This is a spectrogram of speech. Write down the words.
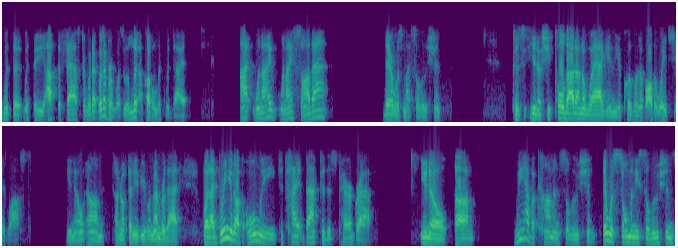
with the with the OptiFast or whatever whatever it was. Was I call it a liquid diet. I when I when I saw that, there was my solution. Because you know she pulled out on a wagon the equivalent of all the weight she had lost. You know, um, I don't know if any of you remember that, but I bring it up only to tie it back to this paragraph. You know, um, we have a common solution. There were so many solutions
